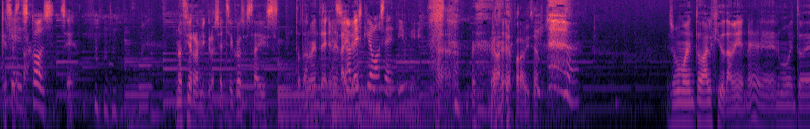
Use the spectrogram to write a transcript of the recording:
¿Qué es Que esta? es Cos. Sí. No cierro micros, eh, chicos. Estáis totalmente en el ¿Sabéis aire. qué vamos a decir? Que- Gracias por avisar. Es un momento álgido también, ¿eh? El momento de...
